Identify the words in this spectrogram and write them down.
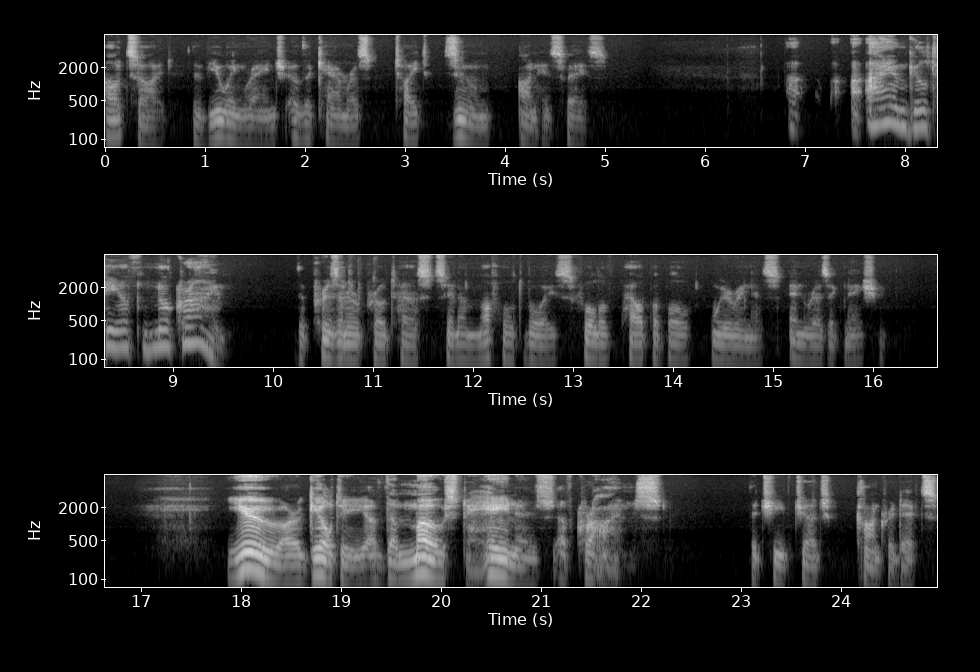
outside the viewing range of the camera's tight zoom on his face. I, I am guilty of no crime, the prisoner protests in a muffled voice full of palpable weariness and resignation. You are guilty of the most heinous of crimes, the Chief Judge contradicts,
